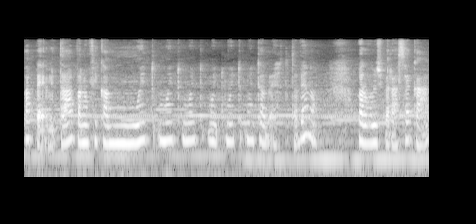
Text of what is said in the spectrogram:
a pele, tá? Pra não ficar muito, muito, muito, muito, muito, muito aberto, tá vendo? Agora vamos esperar secar.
